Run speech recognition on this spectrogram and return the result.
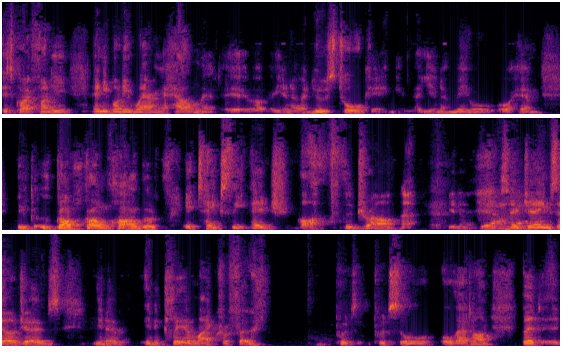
it's quite funny. Anybody wearing a helmet, eh, you know, and who's talking, you know, me or, or him, it takes the edge off the drama, you know. Yeah. So James Earl Jones, you know, in a clear microphone, puts puts all all that on. But uh,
